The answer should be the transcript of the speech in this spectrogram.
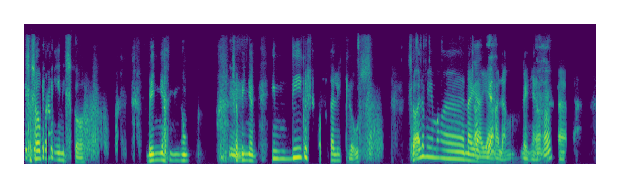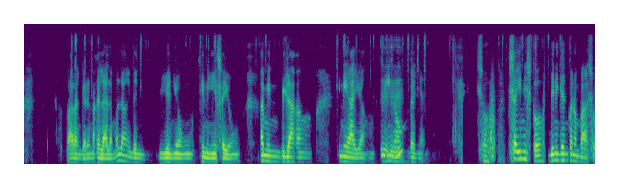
Sa sobrang inis ko, binyag nung Mm. binyag, hindi ko siya totally close. So, alam mo yung mga nayaya Ah, yeah. ka lang, ganyan. Uh-huh. parang gano'n nakilala mo lang and then yun yung hiningi sa yung I mean bigla kang iniyayang ninong ganyan so sa inis ko binigyan ko ng baso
